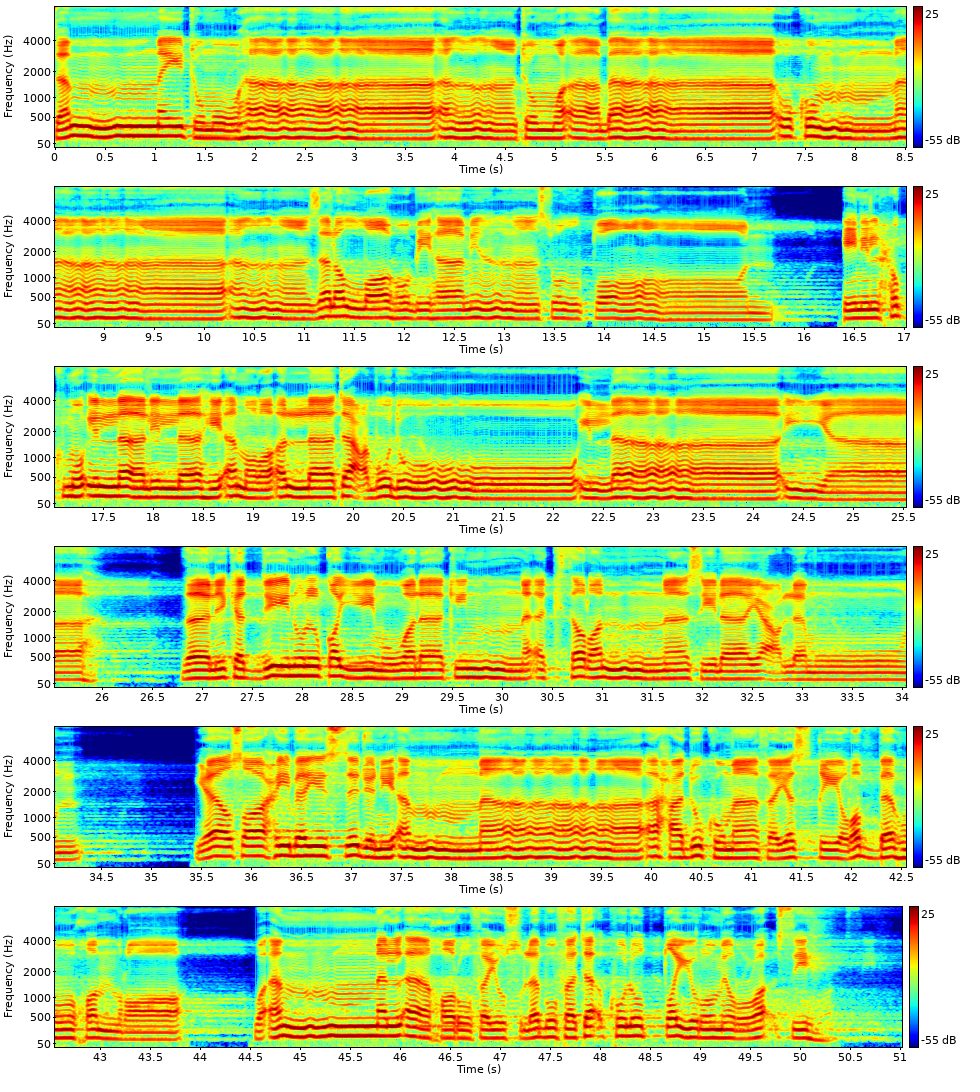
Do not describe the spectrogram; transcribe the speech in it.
سميتموها أنتم وآباؤكم ما أنزل الله بها من سلطان. إن الحكم إلا لله أمر ألا تعبدوا إلا إياه. ذلك الدين القيم ولكن أكثر الناس لا يعلمون. يا صاحبي السجن أما أحدكما فيسقي ربه خمرا وأما الآخر فيصلب فتأكل الطير من رأسه.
